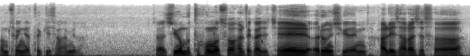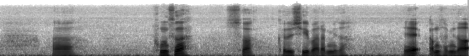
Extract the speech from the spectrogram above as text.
엄청 듣기 시작합니다. 자, 지금부터 홍로 수확할 때까지 제일 어려운 시기가 됩니다. 관리 잘 하셔서, 어, 풍성한 수확 거두시기 바랍니다. 예, 감사합니다.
